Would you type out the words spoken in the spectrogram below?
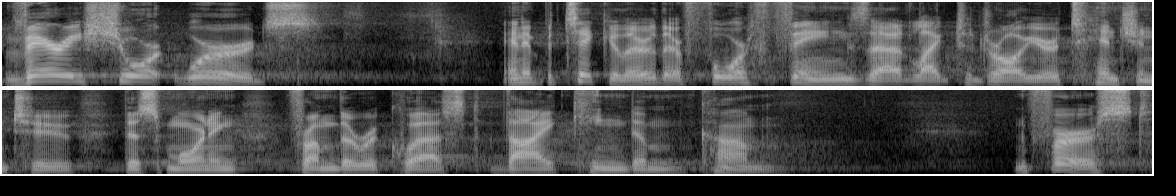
very short words. And in particular, there are four things that I'd like to draw your attention to this morning from the request, Thy kingdom come. And first,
